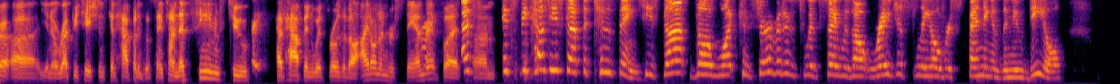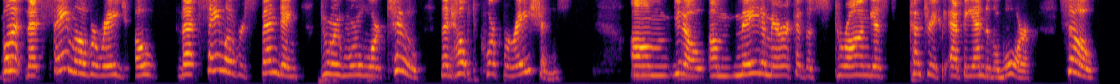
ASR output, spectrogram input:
uh, you know, reputations can happen at the same time. That seems to Right. have happened with Roosevelt. I don't understand Right. it, but That's- um, It's because he's got the two things. He's got the what conservatives would say was outrageously overspending of the New Deal, but that same overrage, oh, that same overspending during World War II that helped corporations, um, you know, um, made America the strongest country at the end of the war. So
